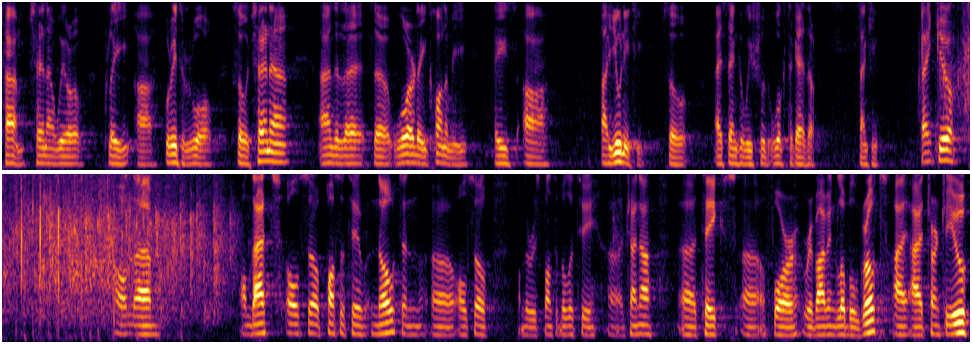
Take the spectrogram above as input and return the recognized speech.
time, China will play a great role. So China and the, the world economy is a, a unity. So I think we should work together. Thank you. Thank you. On, um, on that also positive note and uh, also on the responsibility uh, China uh, takes uh, for reviving global growth, I, I, turn to you,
